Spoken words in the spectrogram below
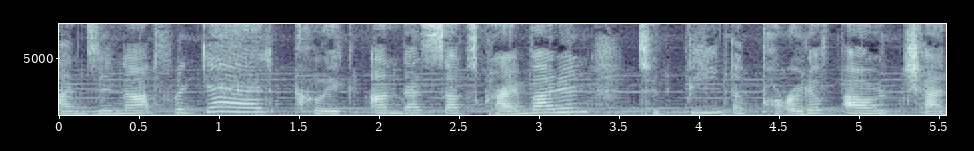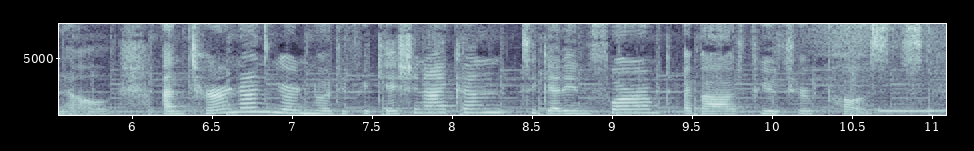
And do not forget, click on that subscribe button to be a part of our channel and turn on your notification icon to get informed about future posts.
